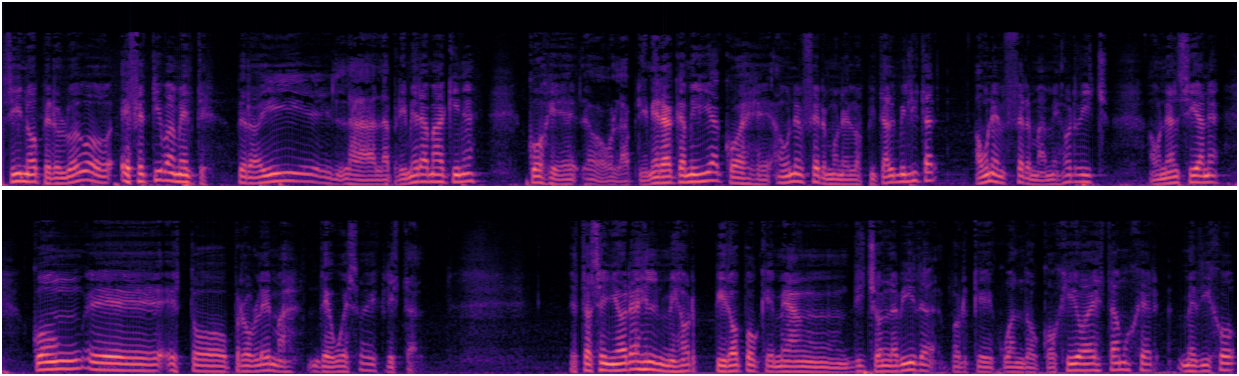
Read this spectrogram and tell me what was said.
Sí, no, pero luego efectivamente, pero ahí la, la primera máquina coge o la primera camilla coge a un enfermo en el hospital militar, a una enferma, mejor dicho, a una anciana con eh, estos problemas de hueso de cristal. Esta señora es el mejor piropo que me han dicho en la vida, porque cuando cogió a esta mujer me dijo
